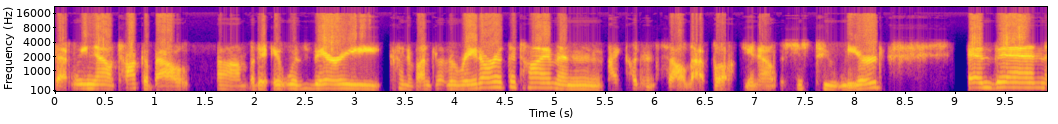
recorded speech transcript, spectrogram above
that we now talk about um, but it, it was very kind of under the radar at the time, and I couldn't sell that book. You know, it was just too weird. And then,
